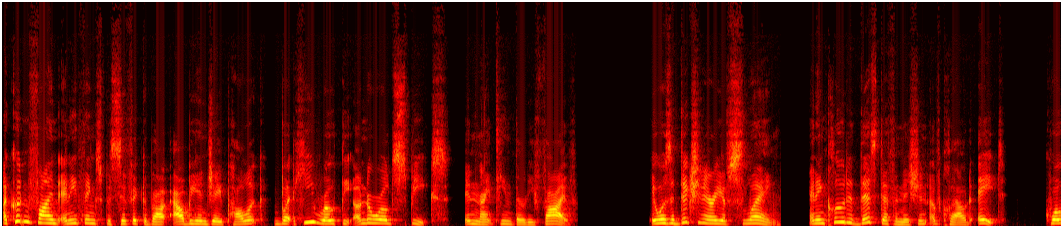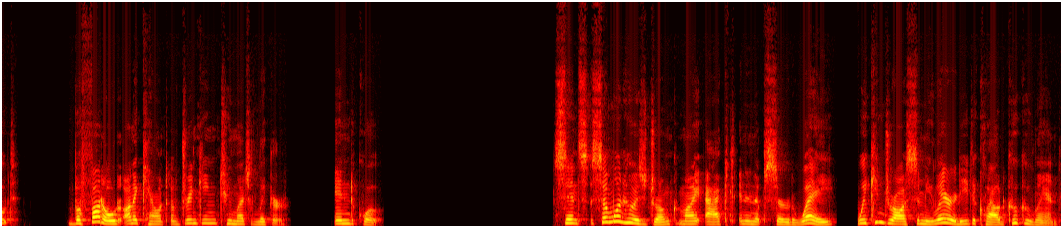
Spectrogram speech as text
I couldn't find anything specific about Albin J. Pollock, but he wrote The Underworld Speaks in 1935. It was a dictionary of slang and included this definition of Cloud 8 quote, befuddled on account of drinking too much liquor. Since someone who is drunk might act in an absurd way, we can draw a similarity to Cloud Cuckoo Land,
